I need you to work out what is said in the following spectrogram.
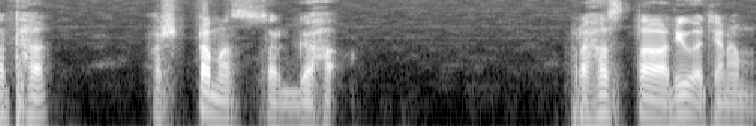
अथ अष्टमः सर्गः। प्रहस्तादिवचनम्।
